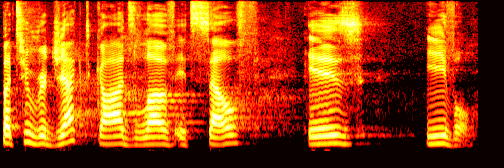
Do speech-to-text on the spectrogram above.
but to reject God's love itself is evil.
